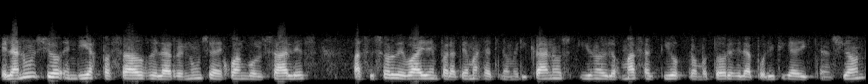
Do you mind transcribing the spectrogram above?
El anuncio en días pasados de la renuncia de Juan González, asesor de Biden para temas latinoamericanos y uno de los más activos promotores de la política de distensión,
